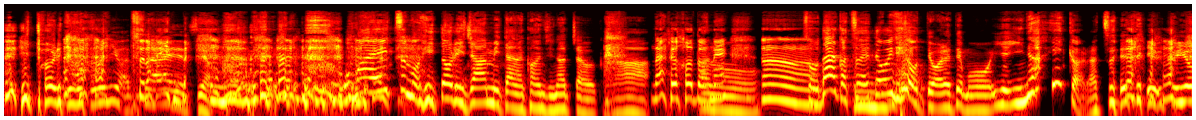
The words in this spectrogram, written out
一人者には辛いですよ。辛 お前いつも一人じゃんみたいな感じになっちゃうから。なるほどね。ね。うん。そう、誰か連れておいでよって言われても、いや、いないから連れて行くよ。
